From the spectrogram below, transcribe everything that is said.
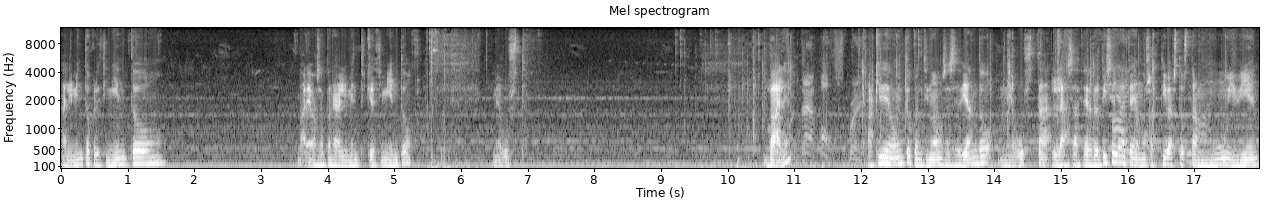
Alimento, crecimiento. Vale, vamos a poner alimento y crecimiento. Me gusta. Vale. Aquí de momento continuamos asediando. Me gusta. La sacerdotisa ya la tenemos activa. Esto está muy bien.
